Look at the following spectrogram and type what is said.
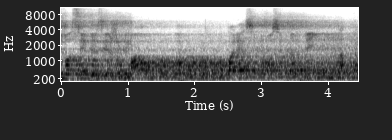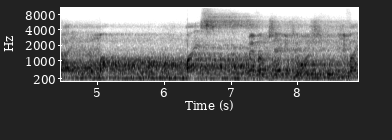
você deseja o mal, parece que você também atrai o mal. Mas o Evangelho de hoje, ele vai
